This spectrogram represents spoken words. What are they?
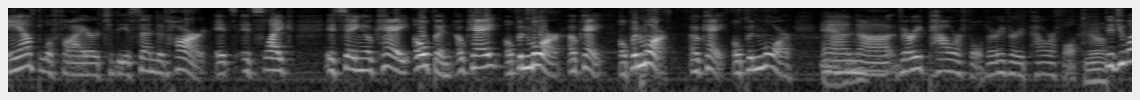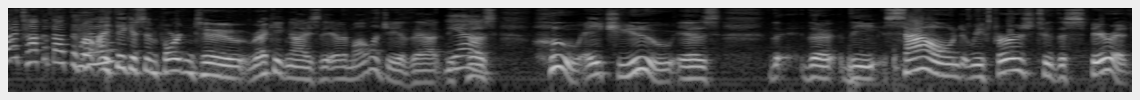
amplifier to the ascended heart. It's it's like it's saying, okay, open, okay, open more, okay, open more, okay, open more, and uh, very powerful, very very powerful. Yeah. Did you want to talk about the Well, who? I think it's important to recognize the etymology of that Yeah. because who, H-U, is the, the, the sound refers to the spirit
